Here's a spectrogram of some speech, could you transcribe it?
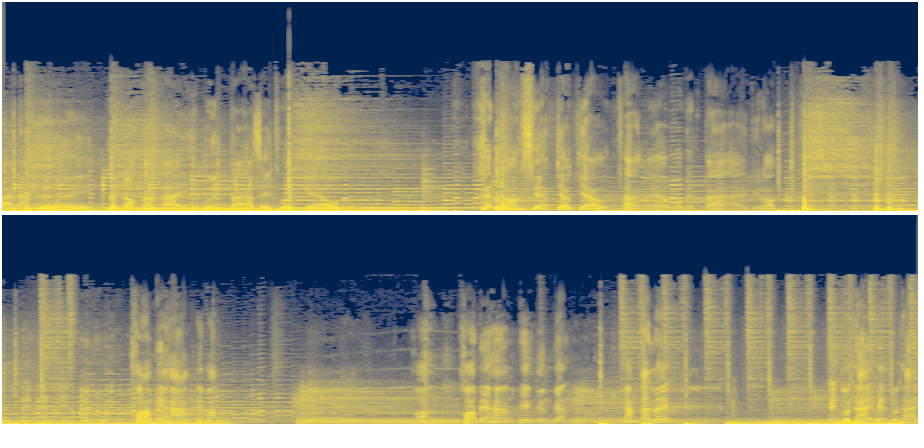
ลานังเอ้ยขันน้องหักอายเห็นมื่นตาใส่ถั่วแก้วขันน้องแสบเจ้าแก้วทางแล้วบ่เป็นตาอายพี่น้องขอแม่ห้างได้ปะขอขอแม่ห้างเพลงหนึ่งเพื่อนน้ำกันเลย เพลงสุดท้ายเพลงสุดท้าย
